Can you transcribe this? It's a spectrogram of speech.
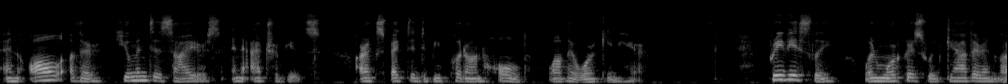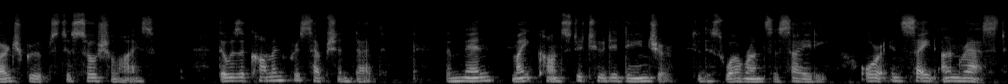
and all other human desires and attributes are expected to be put on hold while they're working here. Previously, when workers would gather in large groups to socialize, there was a common perception that the men might constitute a danger to this well run society or incite unrest.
